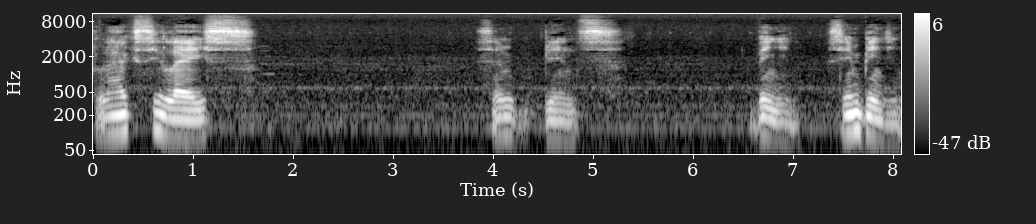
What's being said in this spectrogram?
Flexi lace. Some beans. Binding. seam binding.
